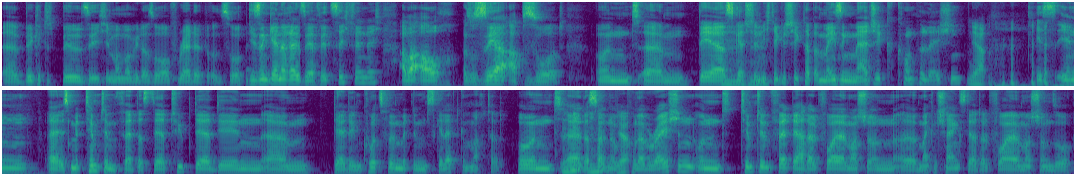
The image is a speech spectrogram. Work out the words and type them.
äh, Bigoted Bill sehe ich immer mal wieder so auf Reddit und so. Die sind generell sehr witzig, finde ich, aber auch also sehr absurd. Und ähm, der mhm. Sketch, den ich dir geschickt habe, Amazing Magic Compilation, ja. ist in äh, ist mit Tim Tim Fett, das ist der Typ, der den ähm, der den Kurzfilm mit dem Skelett gemacht hat. Und äh, mhm, das ist halt eine ja. Collaboration und Tim Tim Fett, der hat halt vorher immer schon, äh, Michael Shanks, der hat halt vorher immer schon so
